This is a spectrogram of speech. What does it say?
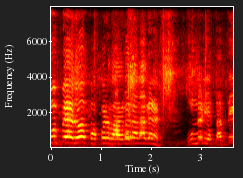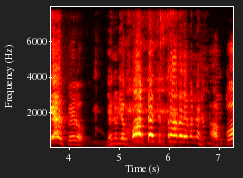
உன் பேரோ பப்பர வாகன வாகனன். உன்னுடைய தந்தையார் பேரோ என்னுடைய பாட்ட சித்திராங்கதை மன்னன். அப்போ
